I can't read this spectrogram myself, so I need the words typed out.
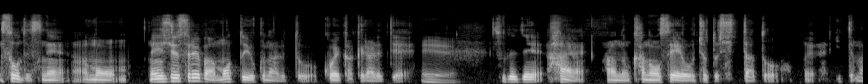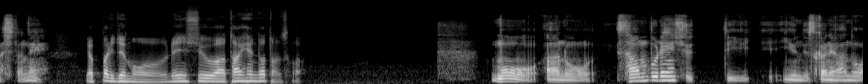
そうですね。あもう、練習すればもっと良くなると声かけられて、えーそれで、はい、あの、可能性をちょっと知ったと言ってましたね。やっぱりでも、練習は大変だったんですか？もう、あの、三部練習って言うんですかね、あの、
